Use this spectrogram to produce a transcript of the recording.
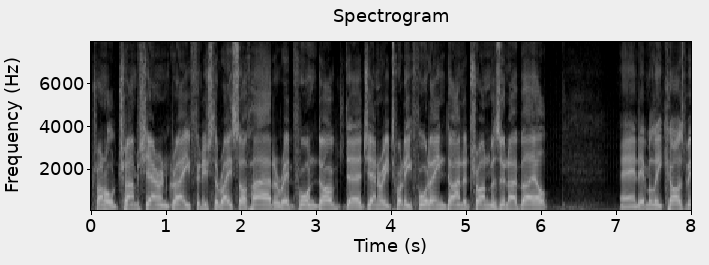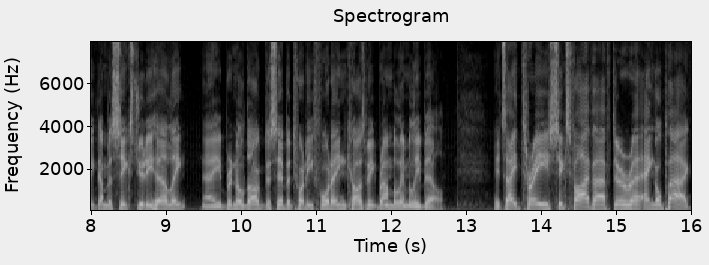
Tronald Trump, Sharon Gray finished the race off hard. A Red Fawn Dog, uh, January 2014. Dynatron, Mizuno Bale. And Emily Cosmic, number six, Judy Hurley. A Brindle Dog, December 2014. Cosmic Rumble, Emily Bell. It's 8 3 6 5 after uh, Angle Park.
